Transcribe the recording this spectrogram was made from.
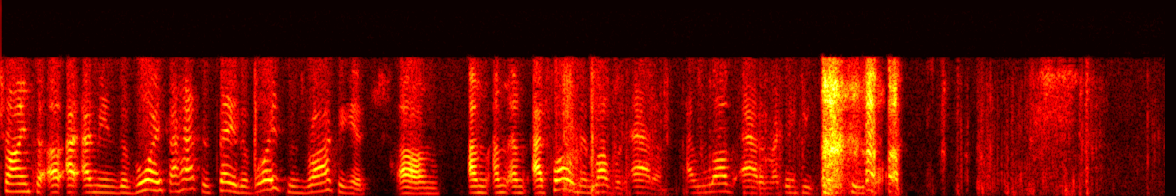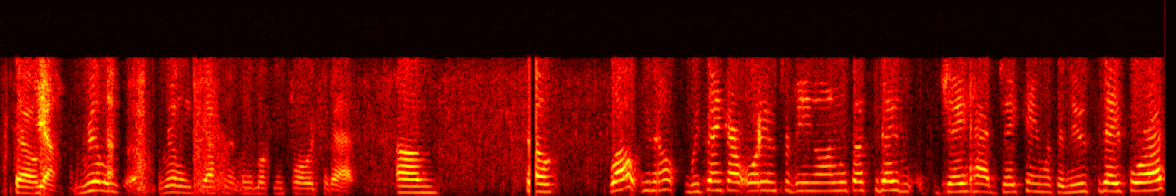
trying to. Uh, I, I mean, the voice. I have to say, the voice is rocking it. Um, I'm, I'm, I'm, I've fallen in love with Adam. I love Adam. I think he's great people. So yeah, really, really, definitely looking forward to that. Um, so, well, you know, we thank our audience for being on with us today. Jay had Jay came with the news today for us.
